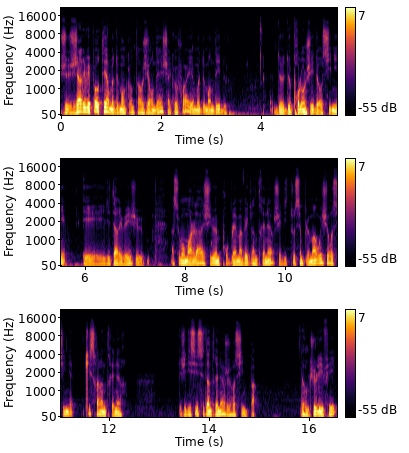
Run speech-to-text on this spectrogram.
je n'arrivais pas au terme de mon contrat au Girondin chaque fois et on me demandait de, de, prolonger, de re-signer. Et il est arrivé, à ce moment-là, j'ai eu un problème avec l'entraîneur. J'ai dit tout simplement oui, je re-signe. Qui sera l'entraîneur? J'ai dit si c'est entraîneur, je ne re-signe pas. Donc je l'ai fait.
